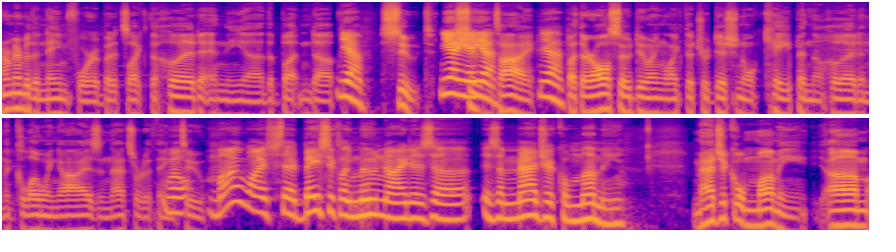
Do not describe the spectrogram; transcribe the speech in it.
I don't remember the name for it, but it's like the hood and the uh, the buttoned up Yeah, suit. Yeah, yeah, suit yeah. And tie. yeah. But they're also doing like the traditional cape and the hood and the glowing eyes and that sort of thing Well, too. my wife said basically Moon Knight is a is a magical mummy. Magical mummy. Um,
